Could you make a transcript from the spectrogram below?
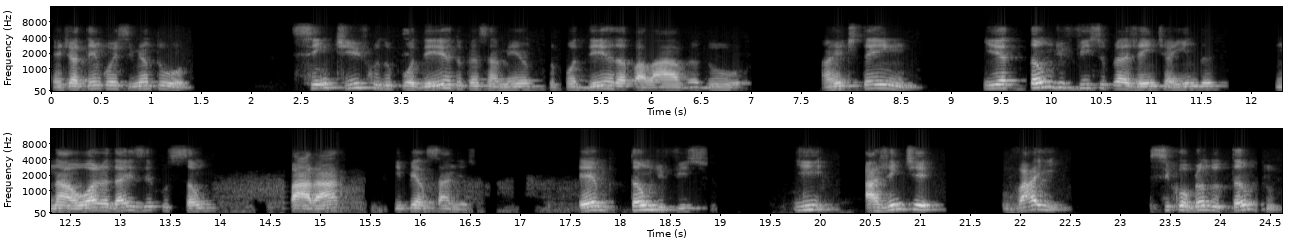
A gente já tem o conhecimento científico do poder do pensamento, do poder da palavra, do a gente tem e é tão difícil para a gente ainda na hora da execução parar e pensar nisso. É tão difícil e a gente vai se cobrando tanto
